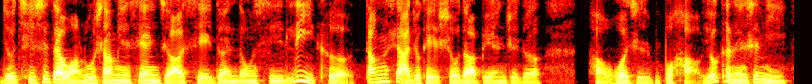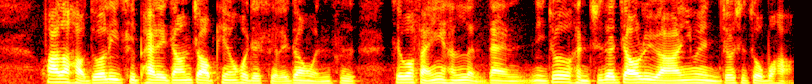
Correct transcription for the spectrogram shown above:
尤其是在网络上面，现在你只要写一段东西，立刻当下就可以收到别人觉得好或者不好。有可能是你花了好多力气拍了一张照片，或者写了一段文字，结果反应很冷淡，你就很值得焦虑啊，因为你就是做不好。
